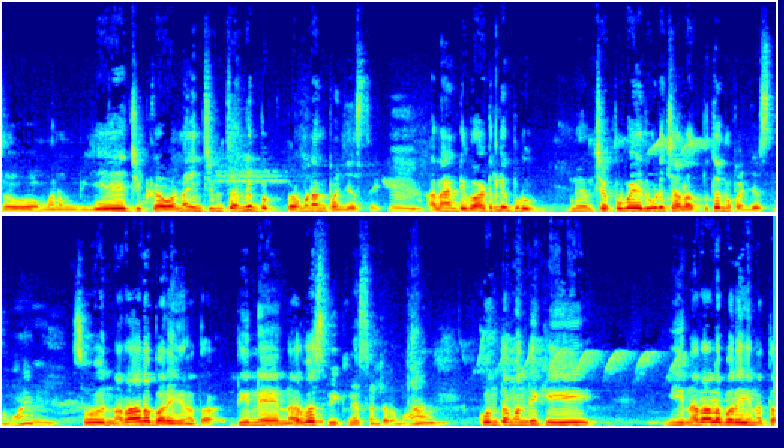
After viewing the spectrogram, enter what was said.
సో మనం ఏ చిట్కా వాడినా ఇంచుమించు అన్ని బ్ర- బ్రహ్మాండంగా పనిచేస్తాయి. అలాంటి వాటిలో ఇప్పుడు నేను చెప్పబోయేది కూడా చాలా అద్భుతంగా పనిచేస్తున్నామా. సో నరాల బలహీనత దీన్నే నర్వస్ వీక్నెస్ అంటారమ్మా. కొంతమందికి ఈ నరాల బలహీనత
